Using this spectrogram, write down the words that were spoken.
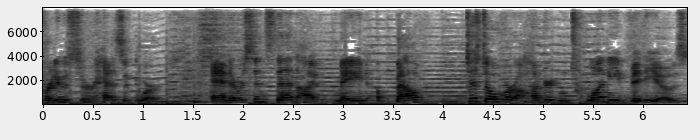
producer, as it were. And ever since then, I've made about just over 120 videos.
